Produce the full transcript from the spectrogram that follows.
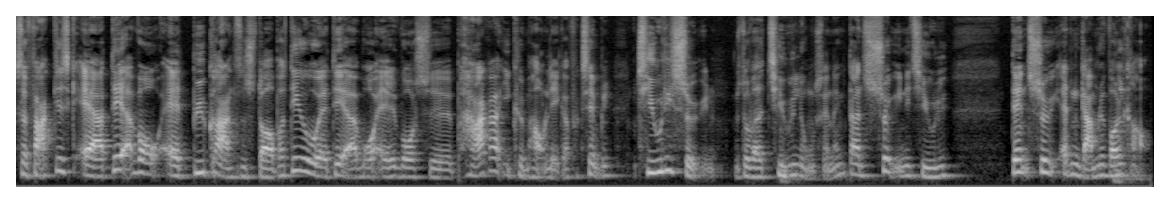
Så faktisk er der, hvor at bygrænsen stopper, det er jo der, hvor alle vores øh, parker i København ligger. For eksempel Tivoli-søen, hvis du har været i Tivoli nogensinde. Ikke? Der er en sø inde i Tivoli. Den sø er den gamle voldgrav.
